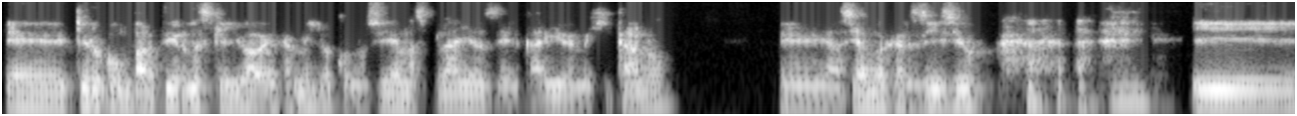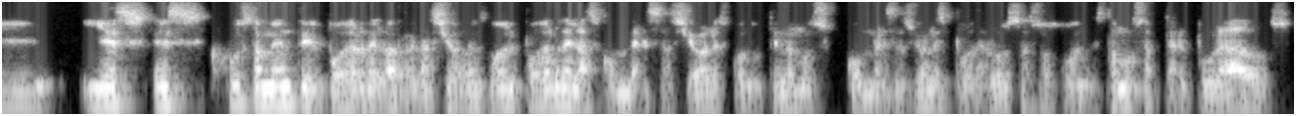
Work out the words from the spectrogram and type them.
Eh, quiero compartirles que yo a Benjamín lo conocí en las playas del Caribe mexicano eh, haciendo ejercicio. Y, y es, es justamente el poder de las relaciones, ¿no? El poder de las conversaciones, cuando tenemos conversaciones poderosas o cuando estamos aperturados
